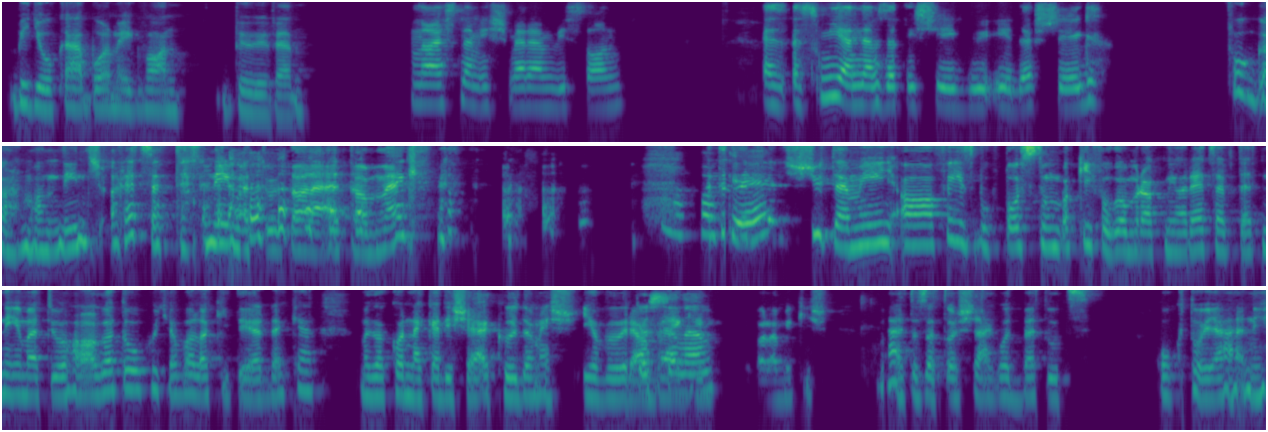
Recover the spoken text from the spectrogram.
bigyókából még van bőven. Na, ezt nem ismerem viszont. Ez, ez milyen nemzetiségű édesség? Fogalmam nincs. A receptet németül találtam meg. Okay. Hát ez sütemény, a Facebook posztunkba ki fogom rakni a receptet németül hallgatók, hogyha valakit érdekel, meg akkor neked is elküldöm, és jövőre Köszönöm. a valami kis változatosságot be tudsz oktojálni.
